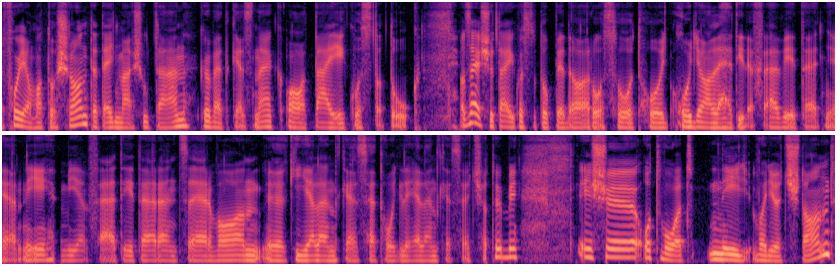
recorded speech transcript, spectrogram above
folyamatosan, tehát egymás után következnek a tájékoztatók. Az első tájékoztató például arról szólt, hogy hogyan lehet ide felvételi bevételt nyerni, milyen feltételrendszer van, ki jelentkezhet, hogy jelentkezhet, stb. És ott volt négy vagy öt stand,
